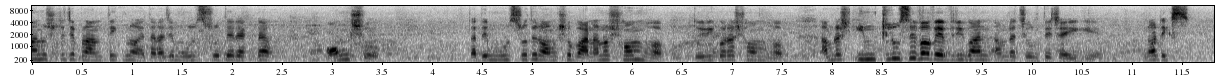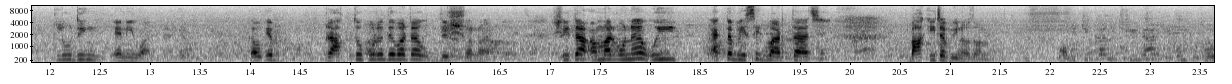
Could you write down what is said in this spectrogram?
মানুষটা যে প্রান্তিক নয় তারা যে মূল স্রোতের একটা অংশ তাদের মূল স্রোতের অংশ বানানো সম্ভব তৈরি করা সম্ভব। আমরা ইনক্লুসিভ অফ এভরি আমরা চলতে চাই গিয়ে নট এক্সক্লুডিং এনি ওয়ান কাউকে ব্রাত্য করে দেওয়াটা উদ্দেশ্য নয়। সেটা আমার মনে হয় ওই একটা বেসিক বার্তা আছে বাকিটা বিনোদন। পলিটিক্যাল থ্রিলার এবং কোথাও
